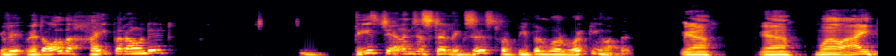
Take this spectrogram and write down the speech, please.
with, with all the hype around it these challenges still exist for people who are working on it yeah yeah well i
